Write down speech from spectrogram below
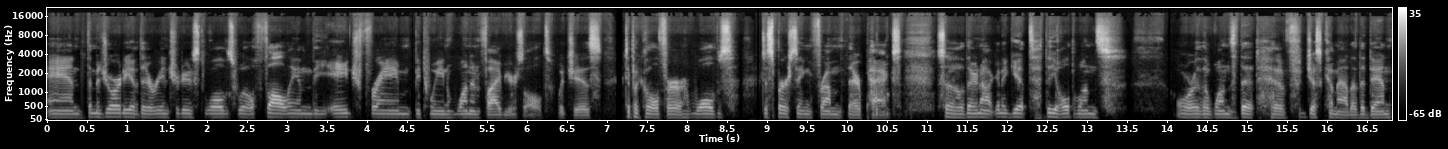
and the majority of the reintroduced wolves will fall in the age frame between one and five years old, which is typical for wolves dispersing from their packs. So they're not going to get the old ones or the ones that have just come out of the den.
